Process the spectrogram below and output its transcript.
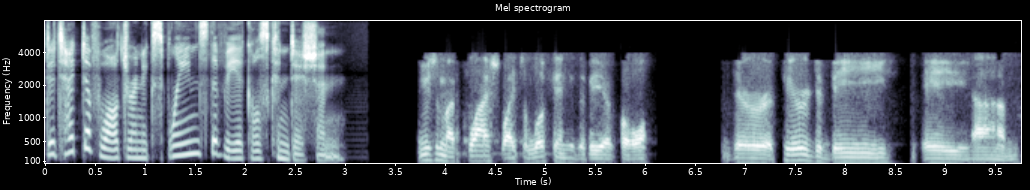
Detective Waldron explains the vehicle's condition. Using my flashlight to look into the vehicle, there appeared to be a um,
